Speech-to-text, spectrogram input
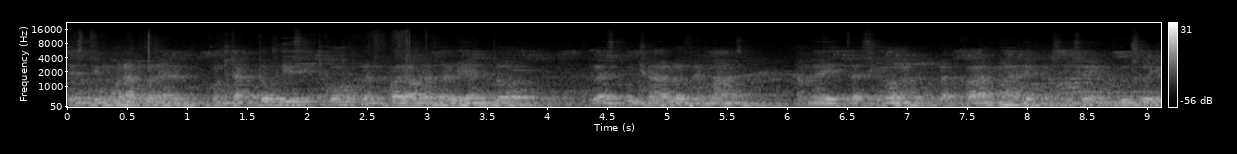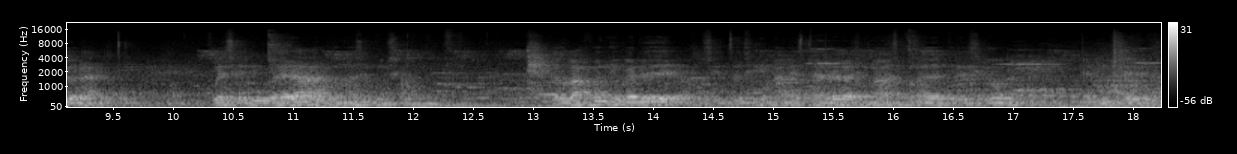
Se estimula con el contacto físico, las palabras de aliento, la escucha de los demás, la meditación, la calma, el ejercicio incluso llorar, pues se libera algunas emociones. Los bajos niveles de están relacionadas con la depresión en mujeres.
